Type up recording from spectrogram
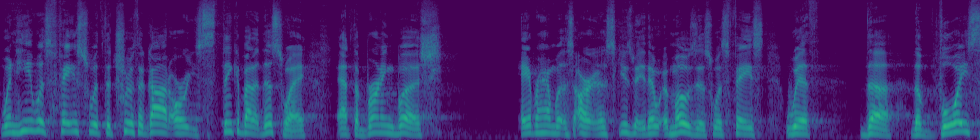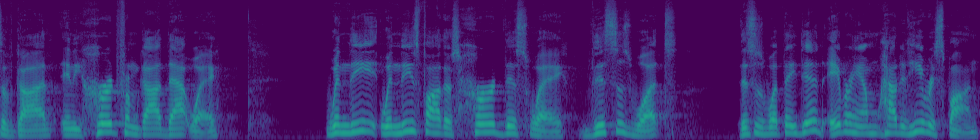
When he was faced with the truth of God, or think about it this way at the burning bush, Abraham was, or excuse me, Moses was faced with the, the voice of God, and he heard from God that way. When, the, when these fathers heard this way, this is what this is what they did. Abraham, how did he respond?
